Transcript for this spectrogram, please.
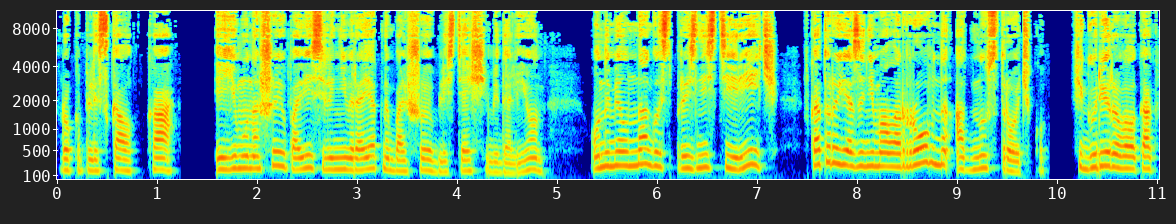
рукоплескал К, и ему на шею повесили невероятно большой блестящий медальон, он имел наглость произнести речь, в которой я занимала ровно одну строчку, фигурировала как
